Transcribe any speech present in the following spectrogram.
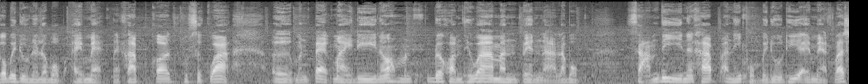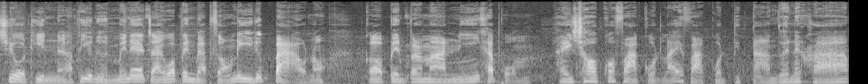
ก็ไปดูในระบบ iMac นะครับ ก็รู้สึกว่าเออมันแปลกใหม่ดีเนาะมันด้วยความที่ว่ามันเป็นระบบ 3D นะครับ อันนี้ผมไปดูที่ iMac รัชโยธินนะครับ ที่อื่นๆไม่แน่ใจว่าเป็นแบบ 2D หรือเปล่าเนาะ ก็เป็นประมาณนี้ครับผม ใครชอบก็ฝากกดไลค์ ฝากกดติดตามด้วยนะครับ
